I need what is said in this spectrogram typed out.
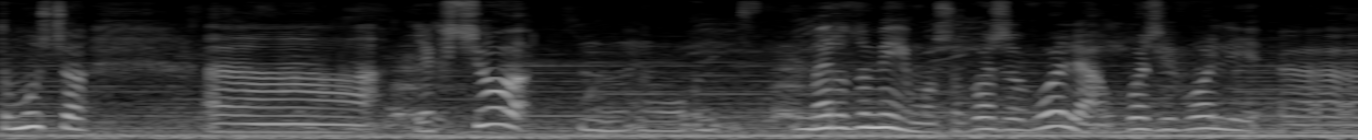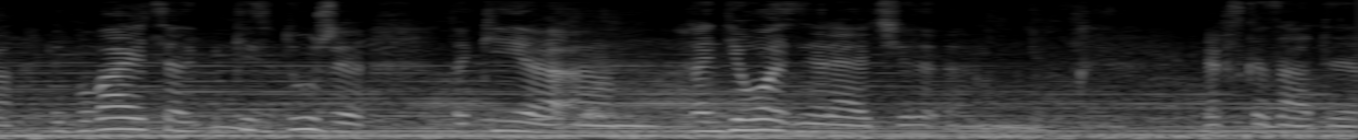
тому що е, якщо ну, ми розуміємо, що Божа воля, в Божій волі е, відбуваються якісь дуже такі грандіозні речі, як сказати,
